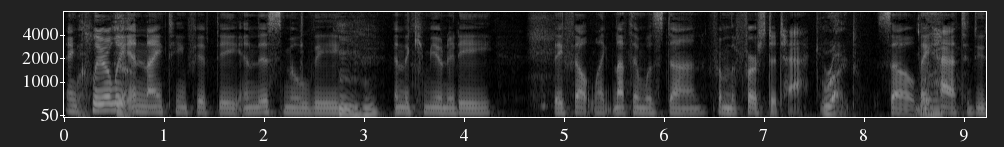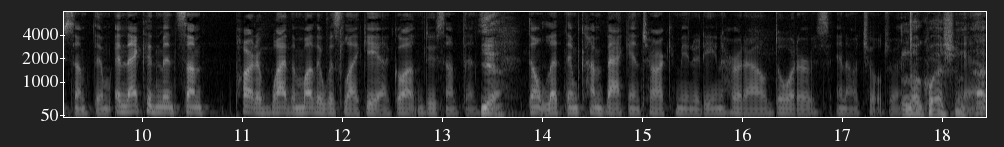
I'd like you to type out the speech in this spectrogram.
And But, clearly yeah. in 1950, in this movie, Mm-hmm. in the community, they felt like nothing was done from the first attack. right. So they had to do something. And that could mean some part of why the mother was like, yeah, go out and do something. Yeah. Don't let them come back into our community and hurt our daughters and our children. No question. Yeah.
